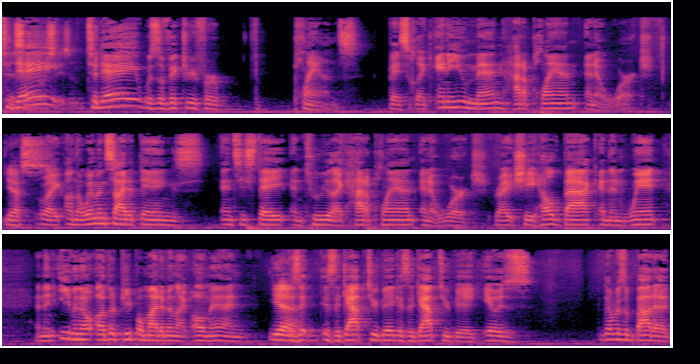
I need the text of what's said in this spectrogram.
today today was a victory for the plans. Basically, like NAU men had a plan and it worked. Yes. Like on the women's side of things, NC State and Tuohy like had a plan and it worked. Right? She held back and then went. And then even though other people might have been like, "Oh man, Yeah. is it is the gap too big? Is the gap too big?" It was there was about a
